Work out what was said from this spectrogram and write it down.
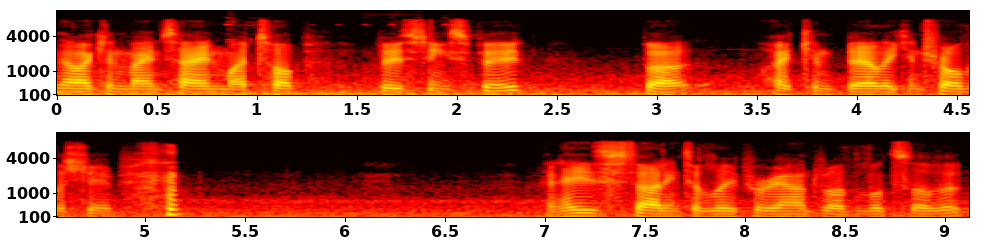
Now I can maintain my top boosting speed, but I can barely control the ship. and he's starting to loop around by the looks of it,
